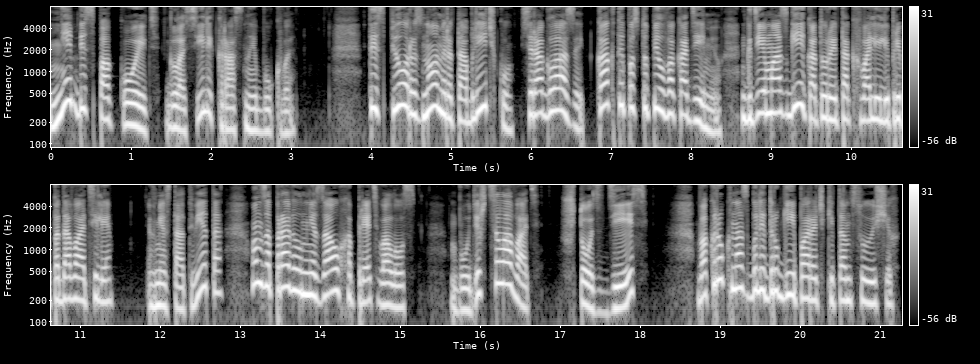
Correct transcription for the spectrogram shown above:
«Не беспокоить», — гласили красные буквы. «Ты спер из номера табличку? Сероглазый, как ты поступил в академию? Где мозги, которые так хвалили преподаватели?» Вместо ответа он заправил мне за ухо прядь волос. «Будешь целовать?» «Что, здесь?» Вокруг нас были другие парочки танцующих.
